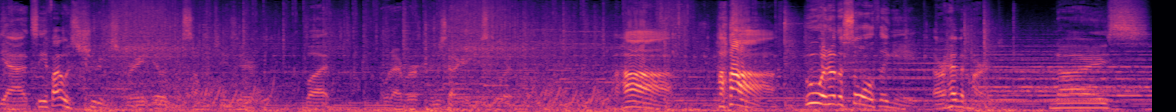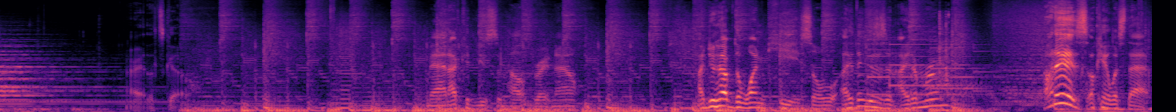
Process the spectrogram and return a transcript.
yeah, see, if I was shooting straight, it would be so much easier. But, whatever. I just gotta get used to it. Aha! Haha! Ooh, another soul thingy! Or heaven heart. Nice. Alright, let's go. Man, I could use some health right now. I do have the one key, so I think this is an item room. Oh, it is! Okay, what's that?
